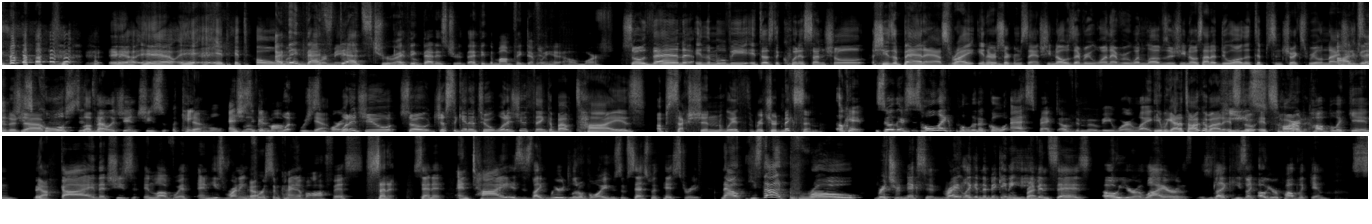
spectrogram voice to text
It, it, it, it hit home. I think that's that's true. I think that is true. I think the mom thing definitely hit home more. So then in the movie, it does the quintessential. She's a badass, right? In her Mhm. circumstance, she knows everyone. Everyone loves her. She knows how to do all the tips and tricks real nice. She's good at 100%. her She's job. cool. She's Love that. intelligent. She's uh, capable, and she's a good that. mom, What- which is yeah. important. What did you? So just to get into it, what did you think about Ty's obsession with Richard Nixon? Okay, so there's this whole like political aspect of the movie where like Yeah, we got to talk about it. It's the, it's hard. Republican, the Yeah. guy that she's in love with, and he's running Yep. for some kind of office, Senate. Senate. And Ty is this like weird little boy who's obsessed with history. Now he's not pro Richard Nixon, right? Like in the beginning, he Right. even says, "Oh, you're a liar." He's like, he's like, "Oh, you're Republican."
